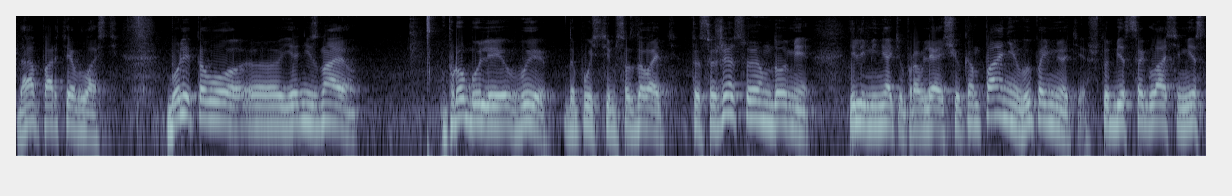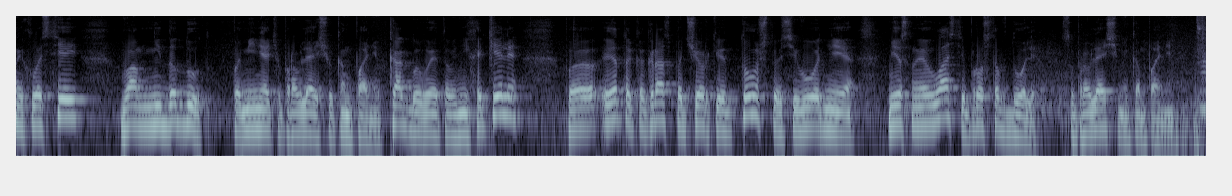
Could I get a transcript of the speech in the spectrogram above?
да, партия власти. Более того, э, я не знаю, Пробовали вы, допустим, создавать ТСЖ в своем доме или менять управляющую компанию, вы поймете, что без согласия местных властей вам не дадут поменять управляющую компанию. Как бы вы этого не хотели, это как раз подчеркивает то, что сегодня местные власти просто в доле с управляющими компаниями. Но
